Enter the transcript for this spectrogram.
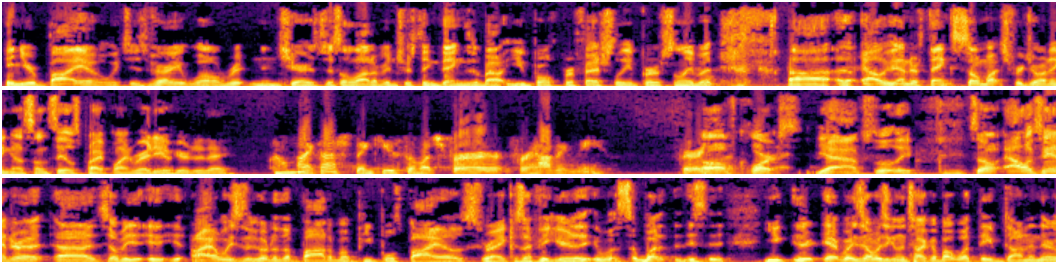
in your bio, which is very well written and shares just a lot of interesting things about you, both professionally and personally. But uh, Alexandra, thanks so much for joining us on Sales Pipeline Radio here today. Oh my gosh, thank you so much for for having me. Very oh, of course. Yeah, absolutely. So, Alexandra, uh, so I always go to the bottom of people's bios, right? Because I figure it was what is you, everybody's always going to talk about what they've done in their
